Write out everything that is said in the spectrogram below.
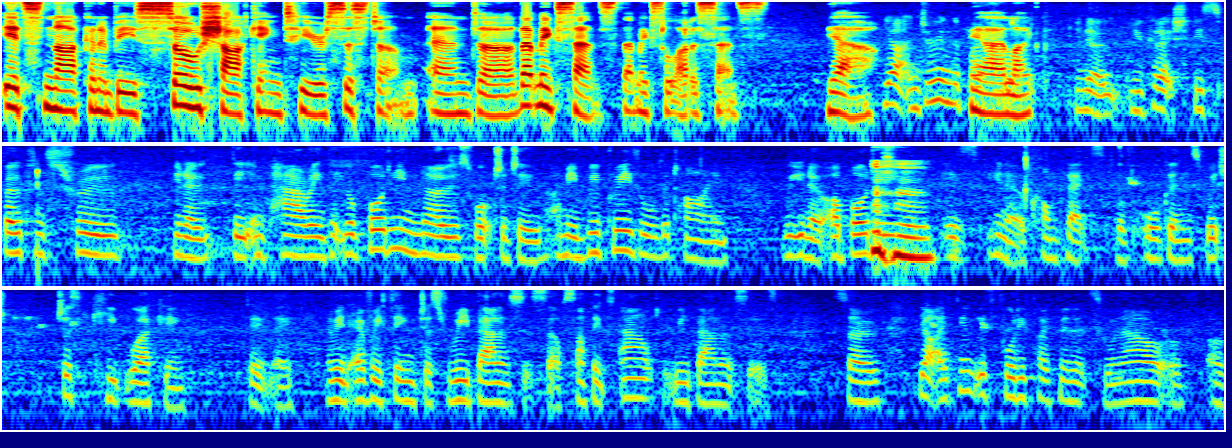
it's not going to be so shocking to your system. And uh, that makes sense. That makes a lot of sense. Yeah. yeah. And during the Yeah, I like. you know, you could actually be spoken through, you know, the empowering that your body knows what to do. I mean, we breathe all the time. We, you know, our body Mhm. is, you know, a complex of organs which just keep working, don't they? I mean, everything just rebalances itself. Something's out, it rebalances. So, yeah, I think with 45 minutes or an hour of, of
